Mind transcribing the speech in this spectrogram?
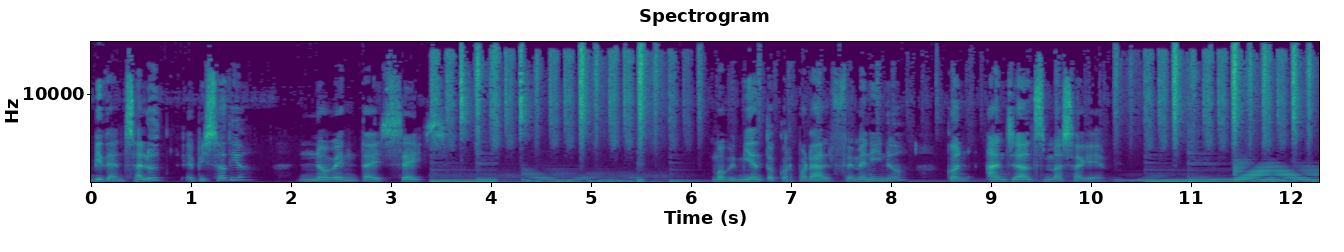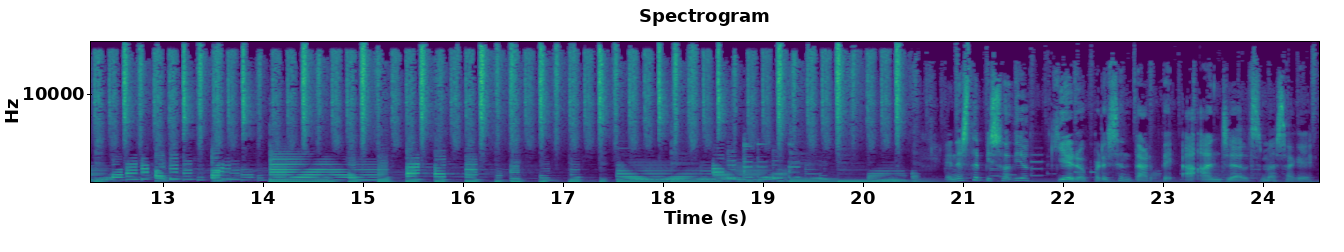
Vida en Salud, episodio 96. Movimiento corporal femenino con Àngels Massaguer. En este episodio quiero presentarte a Àngels Massaguer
